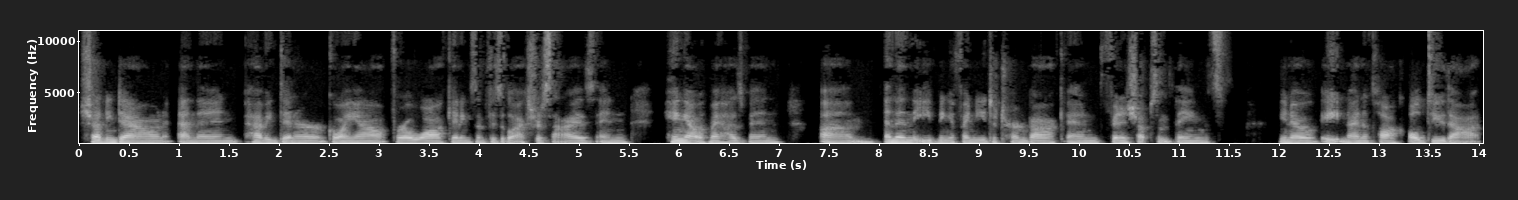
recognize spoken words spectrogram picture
shutting down and then having dinner, going out for a walk, getting some physical exercise and hang out with my husband. Um, and then the evening, if I need to turn back and finish up some things, you know, eight, nine o'clock, I'll do that.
